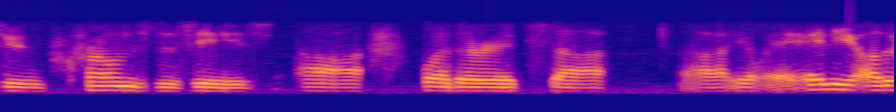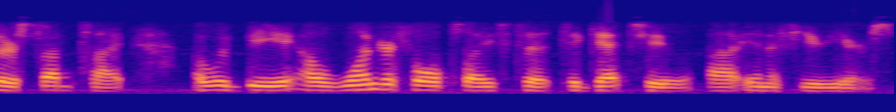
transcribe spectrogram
to Crohn's disease, uh, whether it's uh, uh, you know any other subtype, would be a wonderful place to, to get to uh, in a few years.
